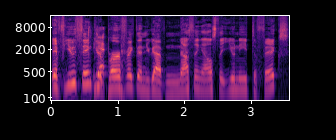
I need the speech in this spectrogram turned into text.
If you think you're Yeah. perfect and you have nothing else that you need to fix,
